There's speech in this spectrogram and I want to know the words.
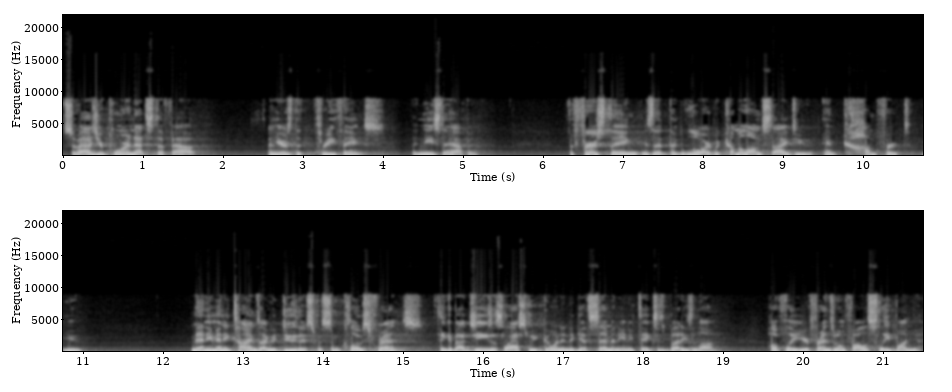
So as you're pouring that stuff out, here's the three things that needs to happen. The first thing is that the Lord would come alongside you and comfort you. Many, many times I would do this with some close friends. Think about Jesus last week going into Gethsemane and he takes his buddies along. Hopefully, your friends won't fall asleep on you.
